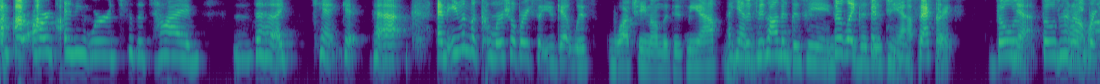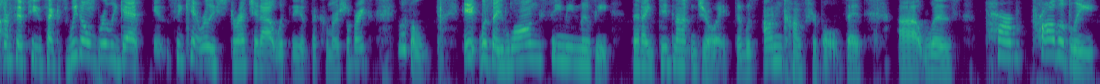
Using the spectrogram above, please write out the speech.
like there aren't any words for the time that I can't get back. and even the commercial breaks that you get with watching on the Disney app. Uh, Yeah, the this is on the, the- Disney. They're like the 15 app. Seconds. Those Yeah, those commercial breaks are 15 seconds. We don't really get so you can't really stretch it out with the the commercial breaks. It was a it was a long seeming movie that I did not enjoy. That was uncomfortable. That uh was par- probably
